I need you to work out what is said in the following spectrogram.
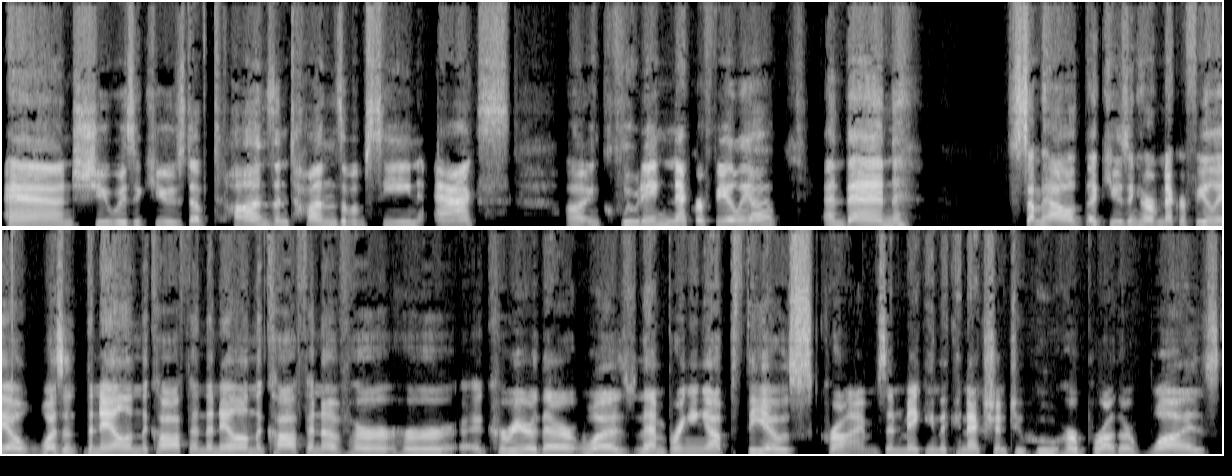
and she was accused of tons and tons of obscene acts, uh, including necrophilia, and then somehow accusing her of necrophilia wasn't the nail in the coffin. The nail in the coffin of her her uh, career there was them bringing up Theo's crimes and making the connection to who her brother was.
